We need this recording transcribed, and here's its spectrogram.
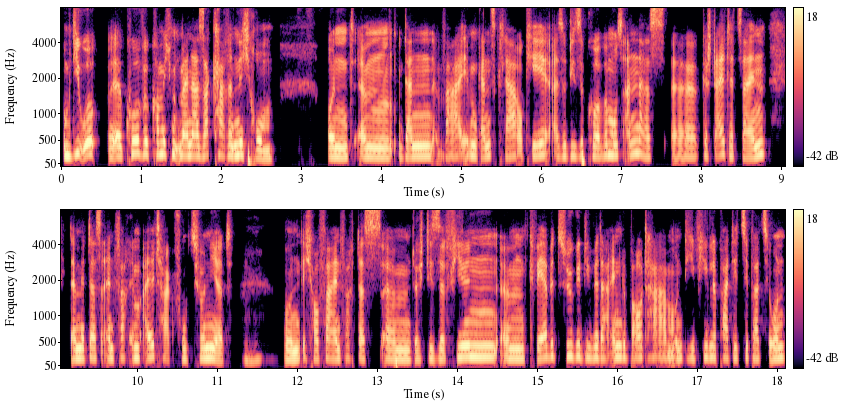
um die Ur äh, Kurve komme ich mit meiner Sackkarre nicht rum. Und ähm, dann war eben ganz klar, okay, also diese Kurve muss anders äh, gestaltet sein, damit das einfach im Alltag funktioniert. Mhm. Und ich hoffe einfach, dass ähm, durch diese vielen ähm, Querbezüge, die wir da eingebaut haben und die viele Partizipation,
